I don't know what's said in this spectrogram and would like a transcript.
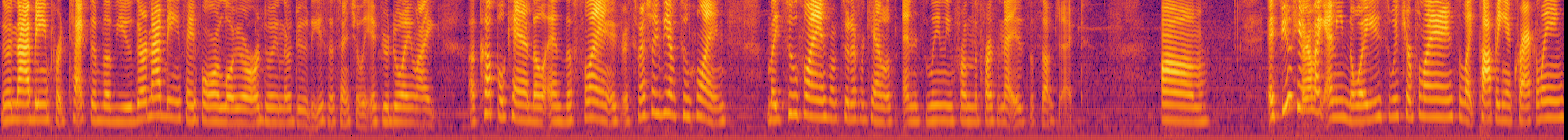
they're not being protective of you. They're not being faithful or loyal or doing their duties essentially. If you're doing like a couple candle and the flame, if, especially if you have two flames, like two flames on two different candles and it's leaning from the person that is the subject. Um if you hear like any noise with your flame, so like popping and crackling,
